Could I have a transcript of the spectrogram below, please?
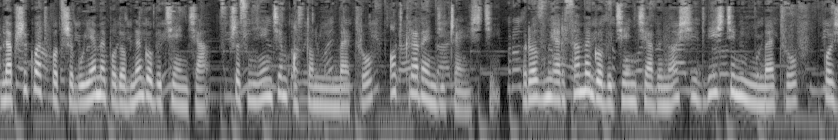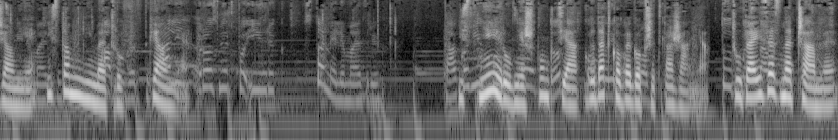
Na przykład potrzebujemy podobnego wycięcia z przesunięciem o 100 mm od krawędzi części. Rozmiar samego wycięcia wynosi 200 mm w poziomie i 100 mm w pionie. 100 mm. Istnieje również funkcja dodatkowego przetwarzania. Tutaj zaznaczamy,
